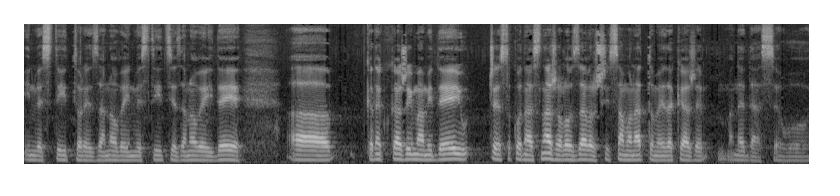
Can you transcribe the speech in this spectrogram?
investitore, za nove investicije, za nove ideje. Kad neko kaže imam ideju, često kod nas nažalost završi samo na tome da kaže ma ne da se ovo,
